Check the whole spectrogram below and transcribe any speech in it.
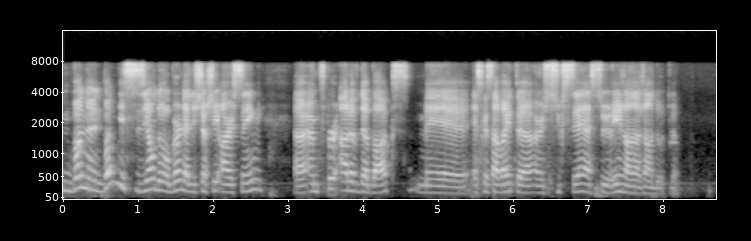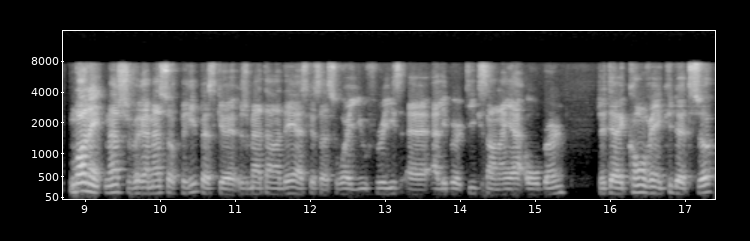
une bonne, décision d'Auburn d'aller chercher Arsing. Euh, un petit peu out of the box, mais est-ce que ça va être un succès assuré? J'en doute. Là. Moi, honnêtement, je suis vraiment surpris parce que je m'attendais à ce que ce soit Hugh Freeze à Liberty qui s'en aille à Auburn. J'étais convaincu de ça.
